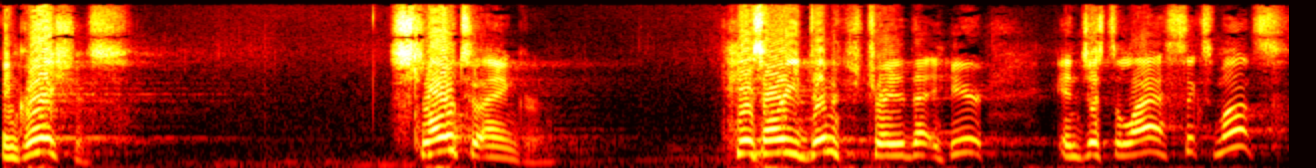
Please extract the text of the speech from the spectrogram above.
and gracious, slow to anger. He has already demonstrated that here in just the last six months.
